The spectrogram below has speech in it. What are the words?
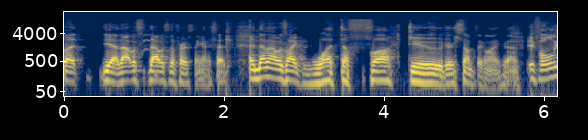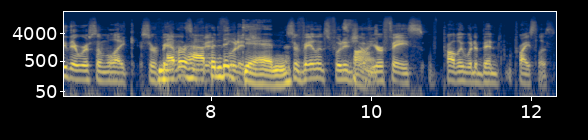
But yeah, that was that was the first thing I said. And then I was like, what the fuck, dude, or something like that. If only there were some like surveillance Never happened footage. again. Surveillance footage of your face probably would have been priceless.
